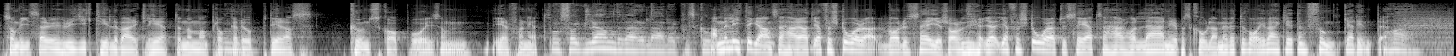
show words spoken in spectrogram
som visade hur det gick till i verkligheten och man plockade upp deras kunskap och liksom erfarenhet. Som sa glöm det där du lärde dig på skolan. Ja, men lite grann så här att jag förstår vad du säger, sa de. Jag, jag förstår att du säger att så här har lär ni er på skolan, men vet du vad, i verkligheten funkar det inte. Aha.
